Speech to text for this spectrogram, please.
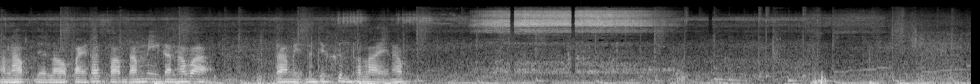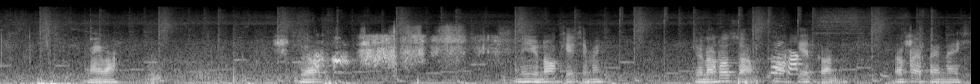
นะครับเดี๋ยวเราไปทดสอบดัมมี่กันนะว่าดาเมจมันจะขึ้นเท่าไหร่นะครับ ไงวะ เดี๋ยว อันนี้อยู่นอกเขตใช่ไหม เดี๋ยวเราทดสอบนอกเขตก่อน แล้วค่อยไปในเข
